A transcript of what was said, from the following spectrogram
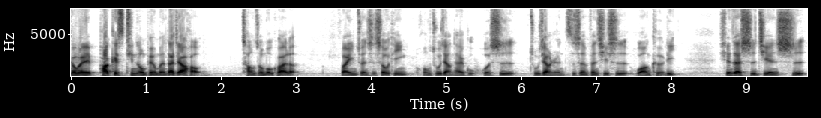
各位 Podcast 听众朋友们，大家好，长周末快乐！欢迎准时收听红猪讲台股，我是主讲人资深分析师王可立。现在时间是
